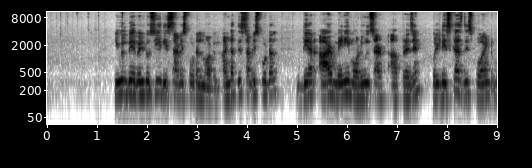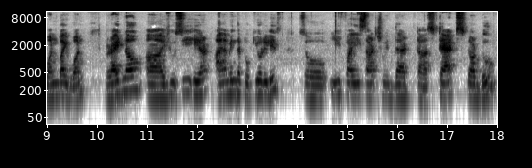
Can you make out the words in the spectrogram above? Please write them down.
you will be able to see this service portal module. Under this service portal, there are many modules are present. We'll discuss this point one by one. Right now, uh, if you see here, I am in the Tokyo release. So if I search with that uh, stats.do,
